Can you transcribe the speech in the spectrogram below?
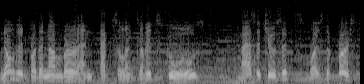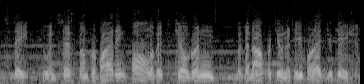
Noted for the number and excellence of its schools, Massachusetts was the first state to insist on providing all of its children with an opportunity for education.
